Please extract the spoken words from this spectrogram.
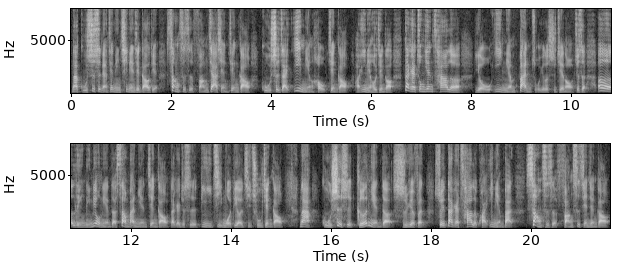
那股市是两千零七年见高点，上次是房价先见高，股市在一年后见高啊，一年后见高，大概中间差了有一年半左右的时间哦，就是二零零六年的上半年见高，大概就是第一季末第二季初见高，那股市是隔年的十月份，所以大概差了快一年半上。次是房市渐渐高，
